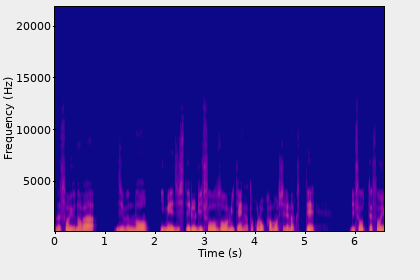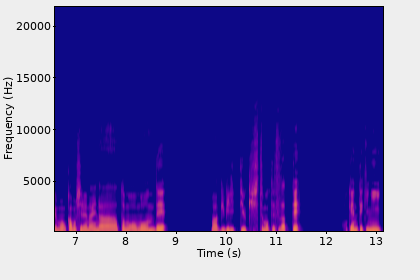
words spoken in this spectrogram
でそういうのが自分のイメージしてる理想像みたいなところかもしれなくて、理想ってそういうもんかもしれないなぁとも思うんで、まあビビリっていう気質も手伝って、保険的に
